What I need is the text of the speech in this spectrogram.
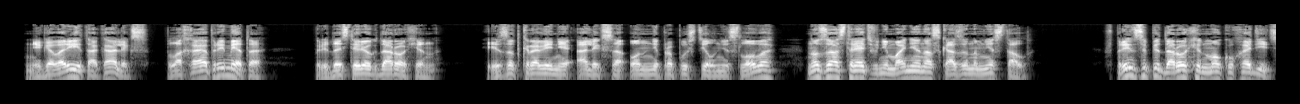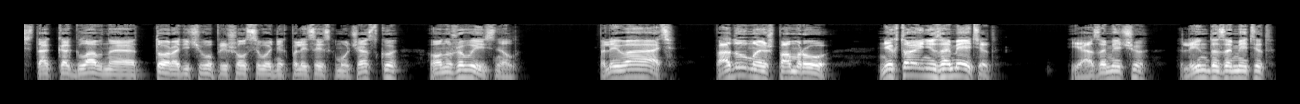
«Не говори так, Алекс, плохая примета», — предостерег Дорохин. Из откровения Алекса он не пропустил ни слова, но заострять внимание на сказанном не стал. В принципе, Дорохин мог уходить, так как главное, то, ради чего пришел сегодня к полицейскому участку, он уже выяснил. «Плевать! Подумаешь, помру! Никто и не заметит!» «Я замечу, Линда заметит,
